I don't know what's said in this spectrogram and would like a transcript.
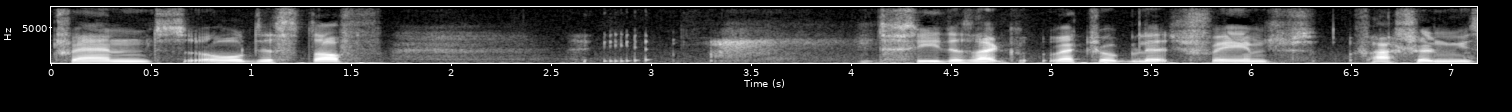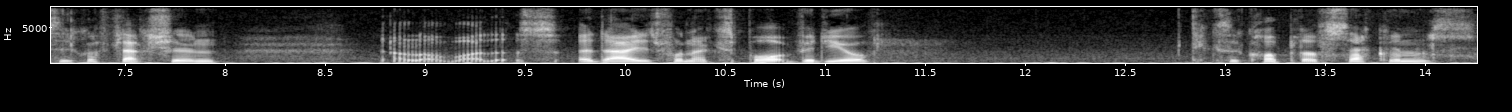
trends all this stuff. See there's like retro glitch frames fashion music reflection a lot of others. And I just want to export video. Takes a couple of seconds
